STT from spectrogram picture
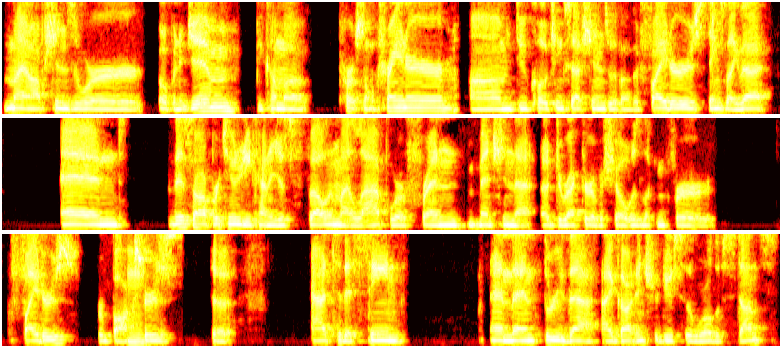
my options were open a gym, become a personal trainer, um, do coaching sessions with other fighters, things like that. And this opportunity kind of just fell in my lap where a friend mentioned that a director of a show was looking for fighters or boxers mm. to add to this scene. And then through that, I got introduced to the world of stunts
